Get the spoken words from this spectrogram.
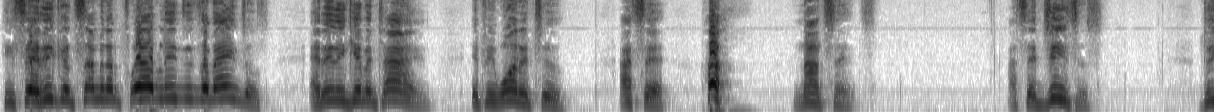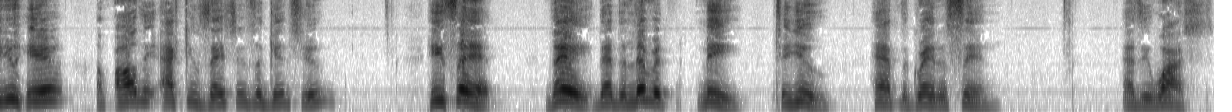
He said he could summon up 12 legions of angels at any given time if he wanted to. I said, Huh, nonsense. I said, Jesus, do you hear of all the accusations against you? He said, They that delivered me to you have the greater sin, as he washed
